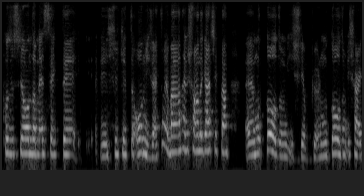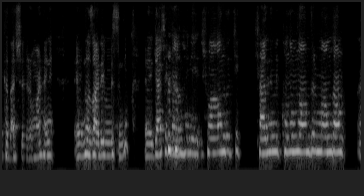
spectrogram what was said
pozisyonda, meslekte, e, şirkette olmayacaktım. Ve ben hani şu anda gerçekten e, mutlu olduğum bir iş yapıyorum. Mutlu olduğum iş arkadaşlarım var. Hani e, nazar değmesin diyeyim. E, gerçekten hani şu andaki kendimi konumlandırmamdan e,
